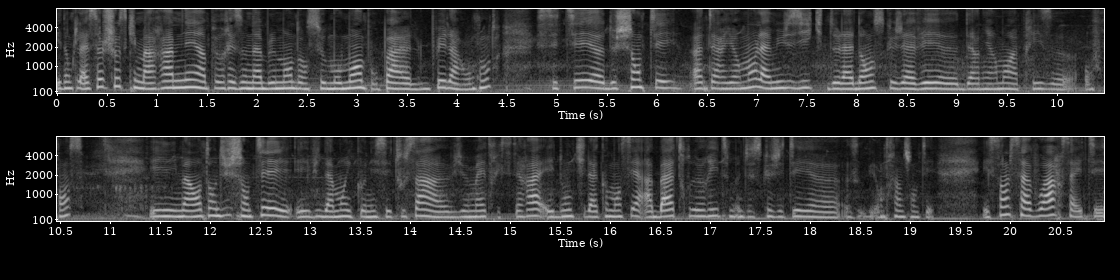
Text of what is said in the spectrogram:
Et donc, la seule chose qui m'a ramené un peu raisonnablement dans ce moment pour pas louper la rencontre, c'était de chanter intérieurement la musique de la danse que j'avais dernièrement apprise en France. Et il m'a entendu chanter, et évidemment, il connaissait tout ça, euh, vieux maître, etc. Et donc, il a commencé à battre le rythme de ce que j'étais euh, en train de chanter. Et sans le savoir, ça a été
